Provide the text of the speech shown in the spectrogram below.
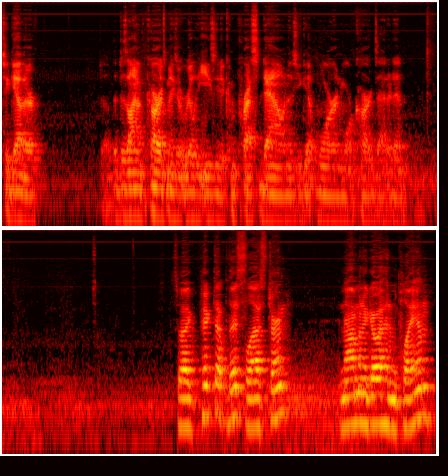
together. The design of the cards makes it really easy to compress down as you get more and more cards added in. So I picked up this last turn. Now I'm going to go ahead and play him.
